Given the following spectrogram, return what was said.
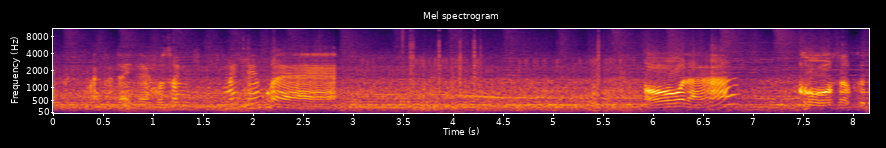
いぶまた大体細い道来ましたよこれ。ほら高速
